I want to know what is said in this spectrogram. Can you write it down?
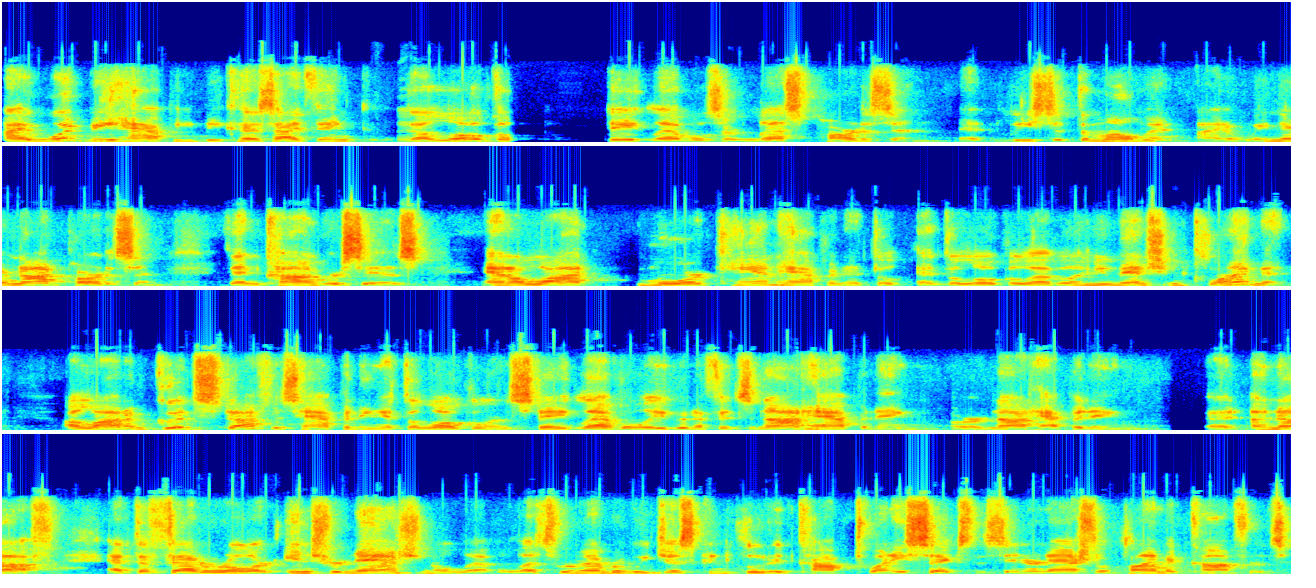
I, I would be happy because I think the local state levels are less partisan, at least at the moment. I don't mean they're not partisan than Congress is. And a lot more can happen at the, at the local level. And you mentioned climate. A lot of good stuff is happening at the local and state level, even if it's not happening or not happening uh, enough at the federal or international level. Let's remember we just concluded COP26, this international climate conference.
